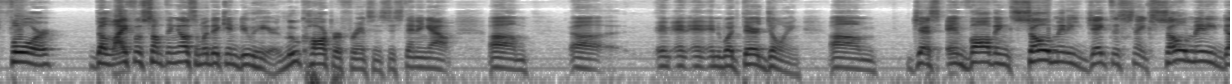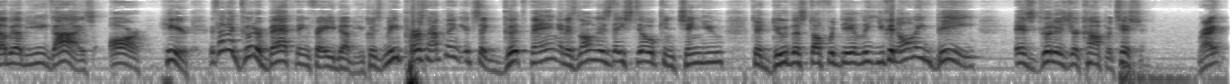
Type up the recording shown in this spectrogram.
for the life of something else and what they can do here. Luke Harper, for instance, is standing out um, uh, in, in, in what they're doing. Um, just involving so many Jake the Snake, so many WWE guys are here. It's not a good or bad thing for AEW because me personally, I think it's a good thing. And as long as they still continue to do the stuff with the elite, you can only be as good as your competition, right?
